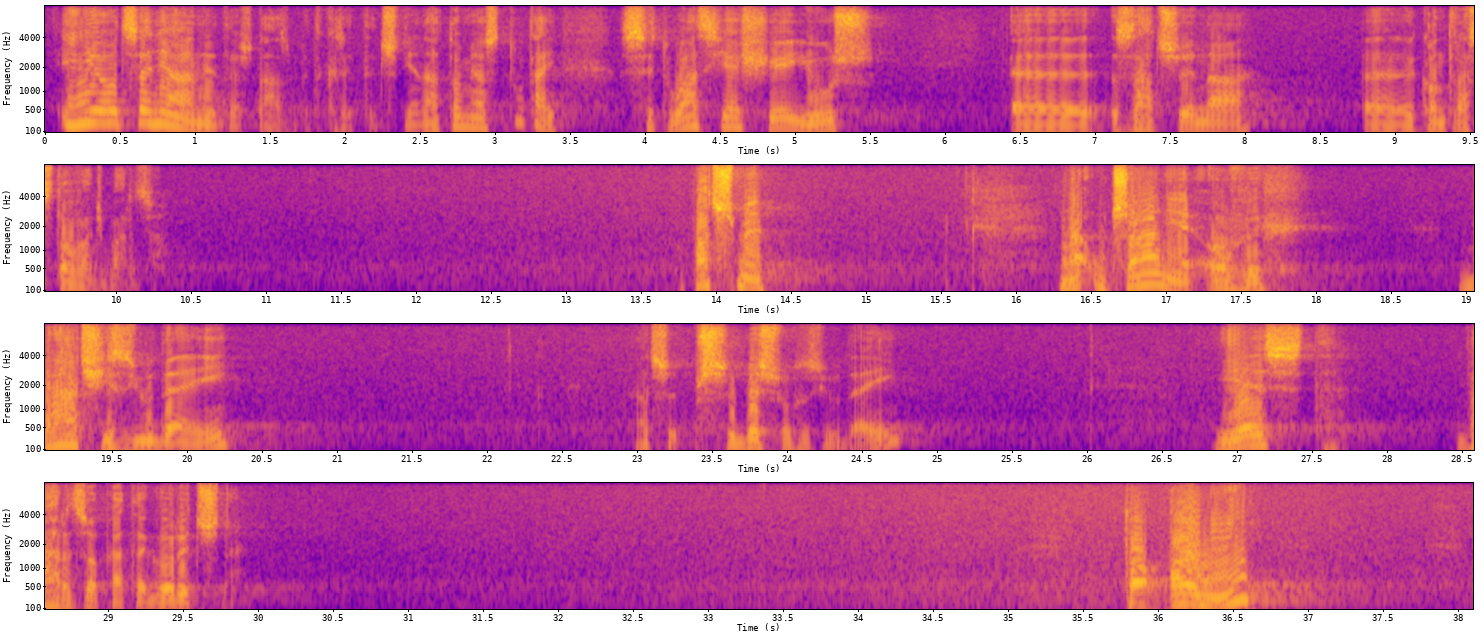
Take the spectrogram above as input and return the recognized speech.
i nie oceniany też nazbyt krytycznie. Natomiast tutaj sytuacja się już e, zaczyna e, kontrastować bardzo. Patrzmy, nauczanie owych braci z Judei, znaczy przybyszów z Judei, jest bardzo kategoryczne. To oni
